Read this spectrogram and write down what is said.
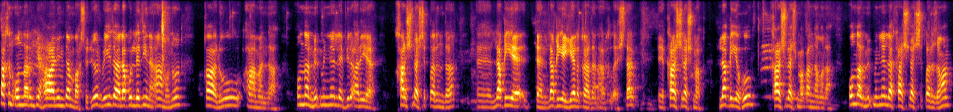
Bakın onların bir halinden bahsediyor. Ve izâ legullezîne âmenû kâlû âmennâ. Onlar müminlerle bir araya karşılaştıklarında e, lagiyeden, lagiye yelkadan arkadaşlar e, karşılaşmak. Lagiyehu karşılaşmak anlamına. Onlar müminlerle karşılaştıkları zaman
